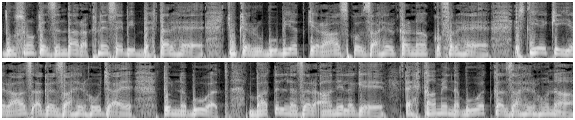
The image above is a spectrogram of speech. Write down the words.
دوسروں کے زندہ رکھنے سے بھی بہتر ہے، کیونکہ ربوبیت کے راز کو ظاہر کرنا کفر ہے۔ اس لیے کہ یہ راز اگر ظاہر ہو جائے تو نبوت باطل نظر آنے لگے۔ احکام نبوت کا ظاہر ہونا،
